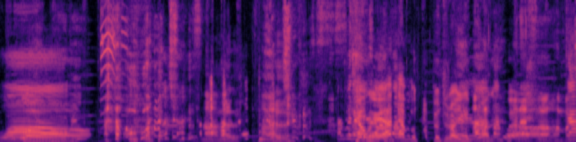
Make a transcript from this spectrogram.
와. 나안 할래. 안 할래. 한편 형 애한테 한번 잡혀주라 이게 뭐. 하는 거야 알았어 한번 자.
